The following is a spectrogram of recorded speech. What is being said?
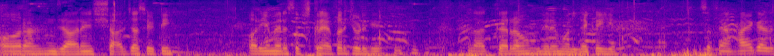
और हम जा रहे हैं शारजा सिटी। और ये मेरे सब्सक्राइबर जुड़ गए। मज़ाक कर रहा हूँ, मेरे मोहल्ले का ही है। सफियान हाय कर दे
